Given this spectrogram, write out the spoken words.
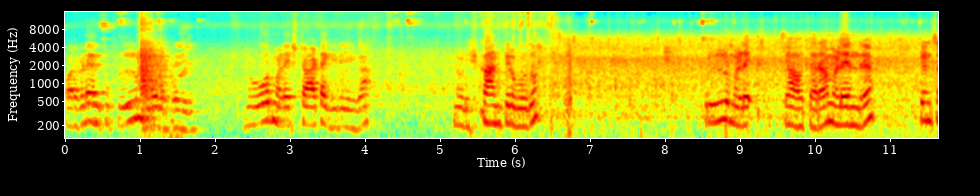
ಹೊರಗಡೆ ಅಂತೂ ಫುಲ್ ಮಳೆ ಬರ್ತಾ ಇದೆ. ಜೋರು ಮಳೆ ಸ್ಟಾರ್ಟ್ ಆಗಿದೆ ಈಗ. ನೋಡಿ, ಕಾಣ್ತಿರ್ಬೋದು. ಫುಲ್ ಮಳೆ. ಯಾವ ಥರ ಮಳೆ ಅಂದರೆ ಫ್ರೆಂಡ್ಸ್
